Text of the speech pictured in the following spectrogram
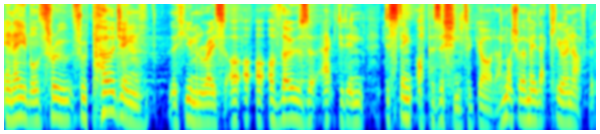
enabled through, through purging the human race of, of, of, those that acted in distinct opposition to God. I'm not sure I made that clear enough, but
